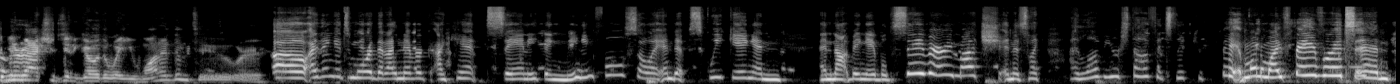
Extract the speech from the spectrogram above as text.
the interactions didn't go the way you wanted them to, or Oh, I think it's more that I never I can't say anything meaningful, so I end up squeaking and and not being able to say very much. And it's like, I love your stuff. It's like your fa- one of my favorites, and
